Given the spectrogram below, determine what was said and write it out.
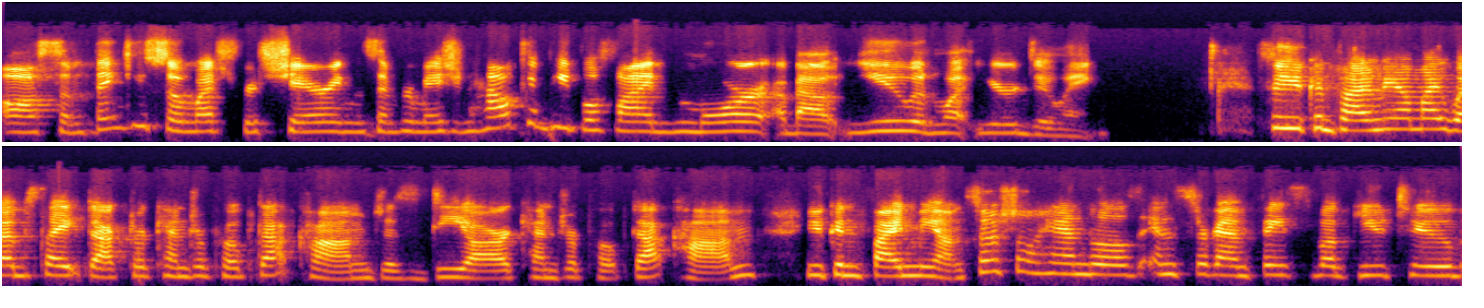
awesome. Thank you so much for sharing this information. How can people find more about you and what you're doing? So you can find me on my website, drkendrapope.com, just drkendrapope.com. You can find me on social handles, Instagram, Facebook, YouTube,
